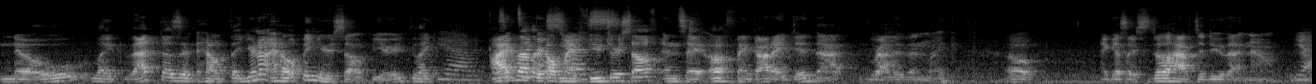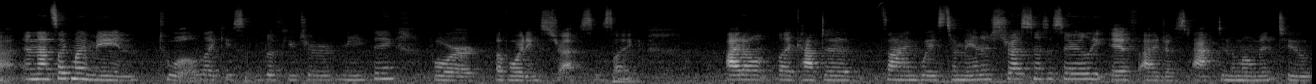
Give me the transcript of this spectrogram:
no, like that doesn't help that you're not helping yourself here. Like Yeah. I'd rather like help my future self and say, "Oh, thank God I did that," Yeah. rather than like, "Oh, I guess I still have to do that now." know? Yeah, and that's like my main tool, like you said, the future me thing for avoiding stress is like I don't like have to find ways to manage stress necessarily if I just act in the moment to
